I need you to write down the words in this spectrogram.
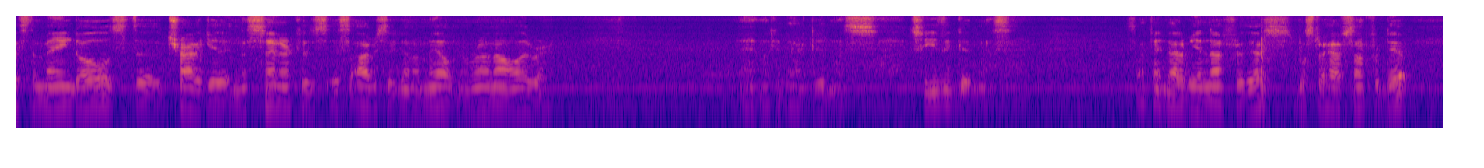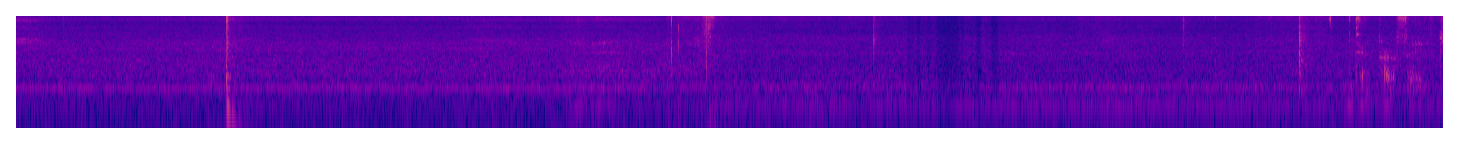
That's the main goal is to try to get it in the center because it's obviously going to melt and run all over. Man, look at that goodness. Cheesy goodness. So I think that'll be enough for this. We'll still have some for dip. Okay, perfect.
